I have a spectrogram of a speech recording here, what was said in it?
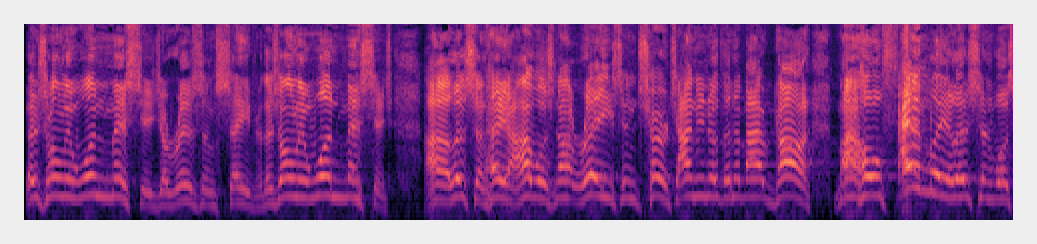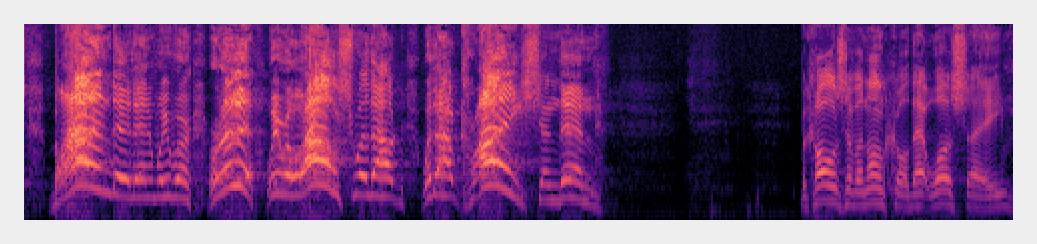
There's only one message, a risen Savior. There's only one message. Uh, listen, hey, I was not raised in church. I knew nothing about God. My whole family, listen, was blinded, and we were really we were lost without without Christ. And then, because of an uncle that was saved,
